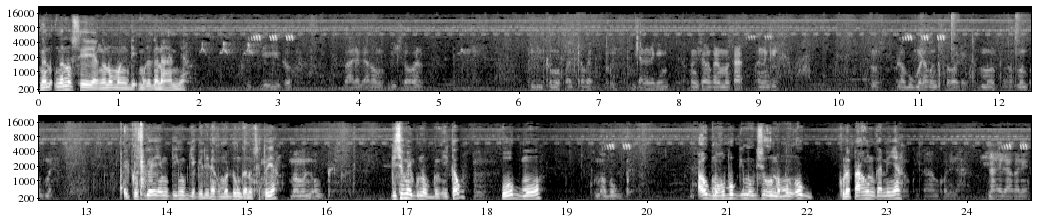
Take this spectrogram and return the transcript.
ngano ngano siya ngano mang di magaganahan niya Di ko. Balag akong isoon. Hindi ko mo palto kay. Diyan naging akong isoon ka na maka anagi. Labog man akong isoon ulit. Mamunog man. ay kusgay yung tingog ya kay di na kumadung ganon sa tuya Mamunog. gisa may bunog ng ikaw Mm. ug mo Mabog. og mahubog imo igsuon mamunog kulatahon ka niya Kusahan ko nila. Nahila ka niya.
